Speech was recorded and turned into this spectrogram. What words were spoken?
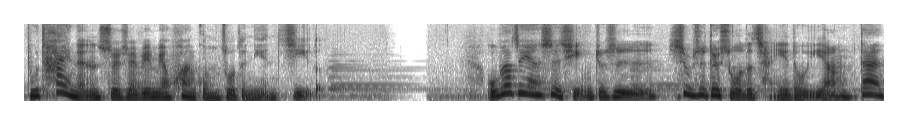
不太能随随便便换工作的年纪了。我不知道这件事情就是是不是对所有的产业都一样，但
